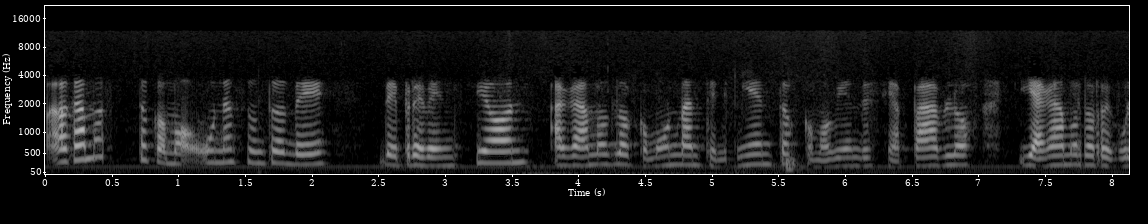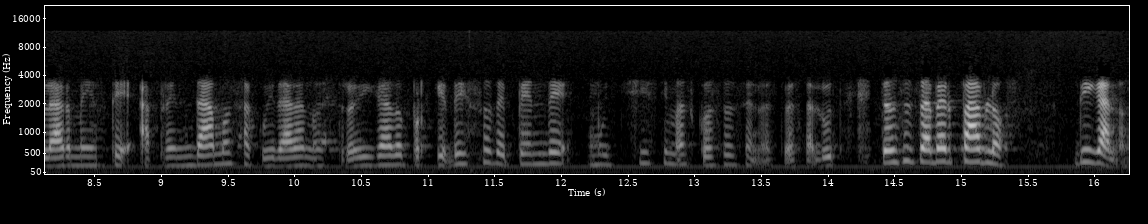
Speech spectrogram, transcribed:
hagamos esto como un asunto de de prevención, hagámoslo como un mantenimiento, como bien decía Pablo, y hagámoslo regularmente, aprendamos a cuidar a nuestro hígado, porque de eso depende muchísimas cosas en nuestra salud. Entonces, a ver, Pablo, díganos,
